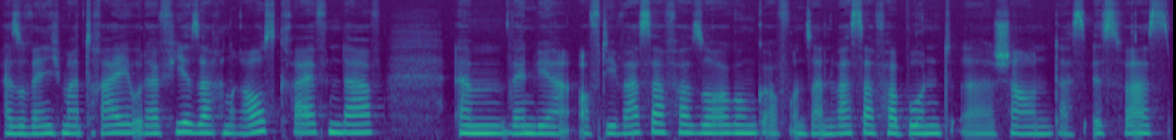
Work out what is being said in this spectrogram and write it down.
Also wenn ich mal drei oder vier Sachen rausgreifen darf, ähm, wenn wir auf die Wasserversorgung, auf unseren Wasserverbund äh, schauen, das ist was,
